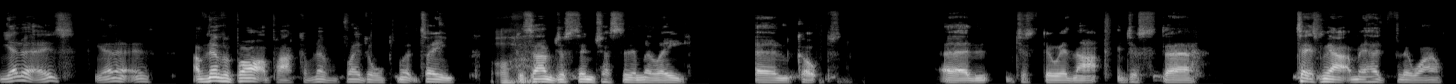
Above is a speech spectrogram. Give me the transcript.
Yeah, it is. Yeah, it is. I've never bought a pack. I've never played Ultimate Team. Oh, because I'm just interested in my league and cups and just doing that. It just uh, takes me out of my head for a while.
